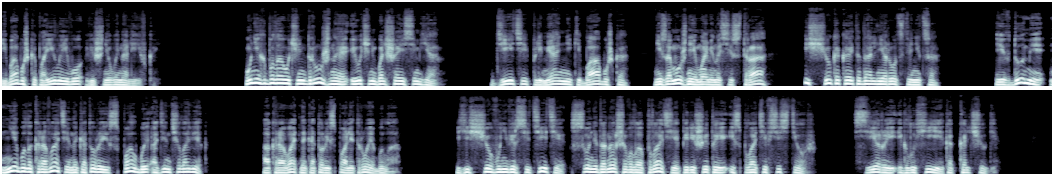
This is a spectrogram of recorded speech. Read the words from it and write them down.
и бабушка поила его вишневой наливкой. У них была очень дружная и очень большая семья. Дети, племянники, бабушка, незамужняя мамина сестра, еще какая-то дальняя родственница. И в доме не было кровати, на которой спал бы один человек, а кровать, на которой спали трое, была. Еще в университете Соня донашивала платья, перешитые из платьев сестер, серые и глухие, как кольчуги.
